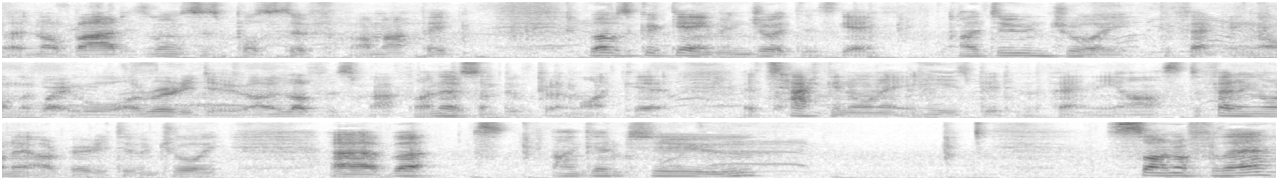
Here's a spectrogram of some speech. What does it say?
but not bad. As long as it's positive, I'm happy. That was a good game. Enjoyed this game. I do enjoy defending on the Great Wall. I really do. I love this map. I know some people don't like it. Attacking on it is a bit of a pain in the ass. Defending on it, I really do enjoy. Uh, but I'm going to sign off for there.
